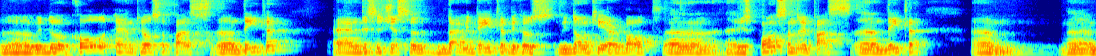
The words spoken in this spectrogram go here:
uh, we do a call and we also pass uh, data and this is just a dummy data because we don't care about uh, response and we pass uh, data um, uh,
